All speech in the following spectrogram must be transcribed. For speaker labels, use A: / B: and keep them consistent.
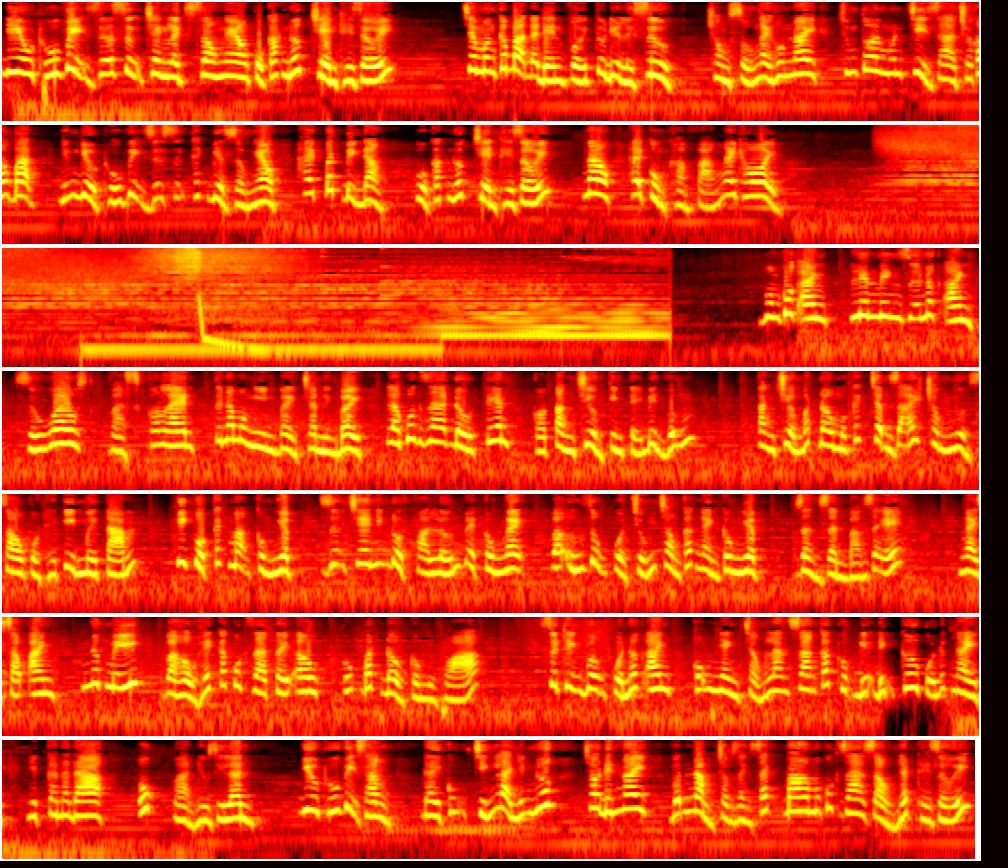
A: Điều thú vị giữa sự chênh lệch giàu nghèo của các nước trên thế giới. Chào mừng các bạn đã đến với Từ điển lịch sử. Trong số ngày hôm nay, chúng tôi muốn chỉ ra cho các bạn những điều thú vị giữa sự cách biệt giàu nghèo hay bất bình đẳng của các nước trên thế giới. Nào, hãy cùng khám phá ngay thôi! Anh, liên minh giữa nước Anh, xứ Wales và Scotland từ năm 1707 là quốc gia đầu tiên có tăng trưởng kinh tế bền vững. Tăng trưởng bắt đầu một cách chậm rãi trong nửa sau của thế kỷ 18, khi cuộc cách mạng công nghiệp dựa trên những đột phá lớn về công nghệ và ứng dụng của chúng trong các ngành công nghiệp dần dần bám rễ. Ngày sau Anh, nước Mỹ và hầu hết các quốc gia Tây Âu cũng bắt đầu công nghiệp hóa. Sự thịnh vượng của nước Anh cũng nhanh chóng lan sang các thuộc địa định cư của nước này như Canada, Úc và New Zealand. Điều thú vị rằng đây cũng chính là những nước cho đến nay vẫn nằm trong danh sách 30 quốc gia giàu nhất thế giới.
